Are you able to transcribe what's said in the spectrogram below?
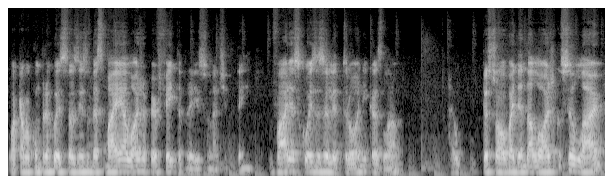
ou acaba comprando coisas dos Estados Unidos, o Best Buy é a loja perfeita para isso, né? Tipo, tem várias coisas eletrônicas lá. O pessoal vai dentro da loja com o celular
